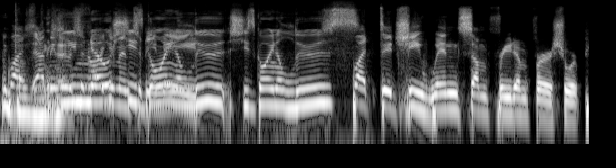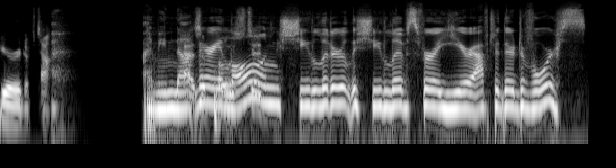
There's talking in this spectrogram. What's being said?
But, doesn't I mean, exist. you know she's to be going to lose. She's going to lose. But did she win some freedom for a short period of time? I mean, not As very opposed to- long. she literally she lives for a year after their divorce.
